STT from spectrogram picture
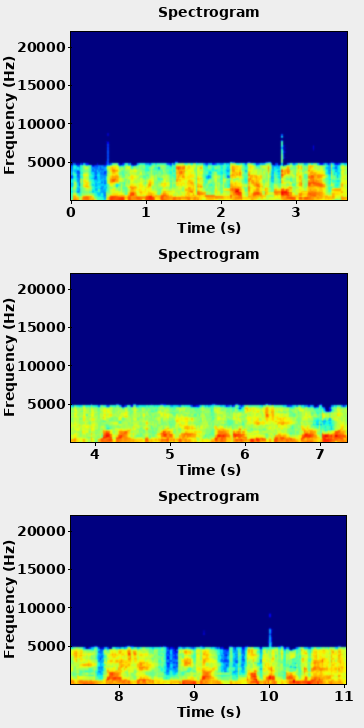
thank you Teen Time presents Podcast on demand. Log on to podcast.rthk.org.hk. Teen Time, podcast on demand.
